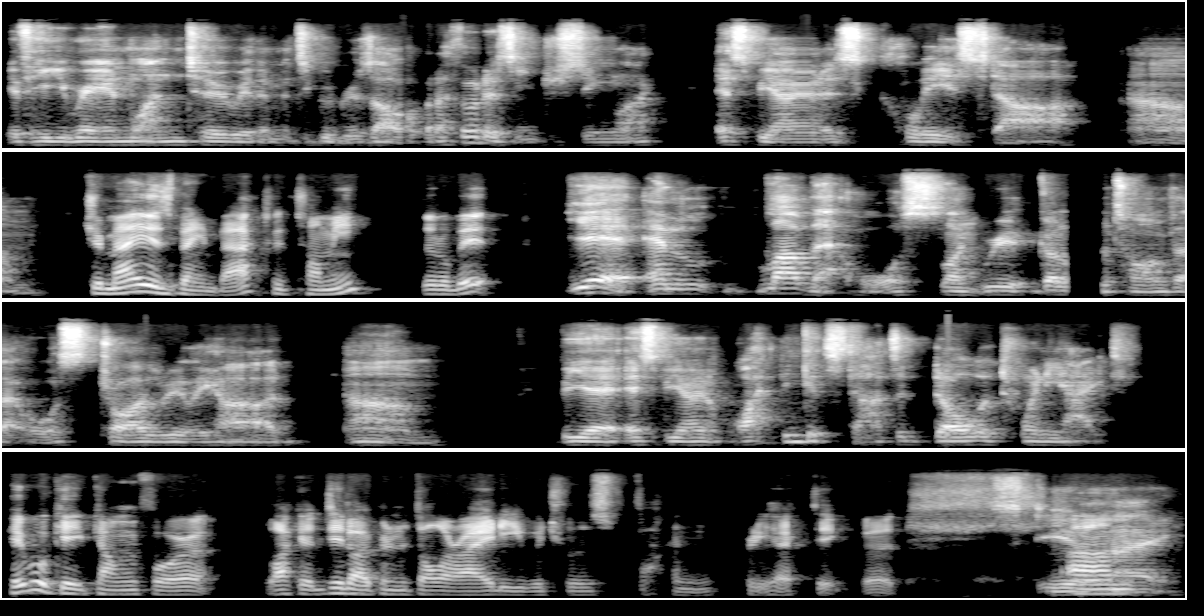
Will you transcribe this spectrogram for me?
if he ran one, two with them, it's a good result. But I thought it was interesting, like Espiona's clear star. Um, Jamea has been backed with Tommy a little bit. Yeah, and love that horse. Like, we've got a of time for that horse. Tries really hard. Um, but yeah, Espiona, I think it starts at dollar twenty eight. People keep coming for it. Like it did open a dollar eighty, which was fucking pretty hectic. But Still, um, hey.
